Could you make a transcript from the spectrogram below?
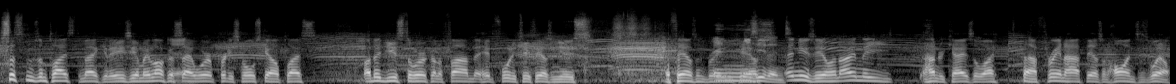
systems in place to make it easy. I mean, like I say, we're a pretty small scale place. I did used to work on a farm that had 42,000 ewes, a thousand breeding In New. Zealand? In New Zealand, only 100 k's away. Uh, three and a half thousand hinds as well.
